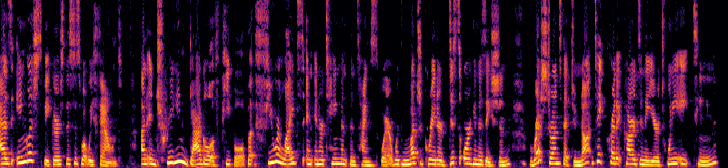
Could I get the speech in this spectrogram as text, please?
As English speakers, this is what we found. An intriguing gaggle of people, but fewer lights and entertainment than Times Square, with much greater disorganization, restaurants that do not take credit cards in the year 2018,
